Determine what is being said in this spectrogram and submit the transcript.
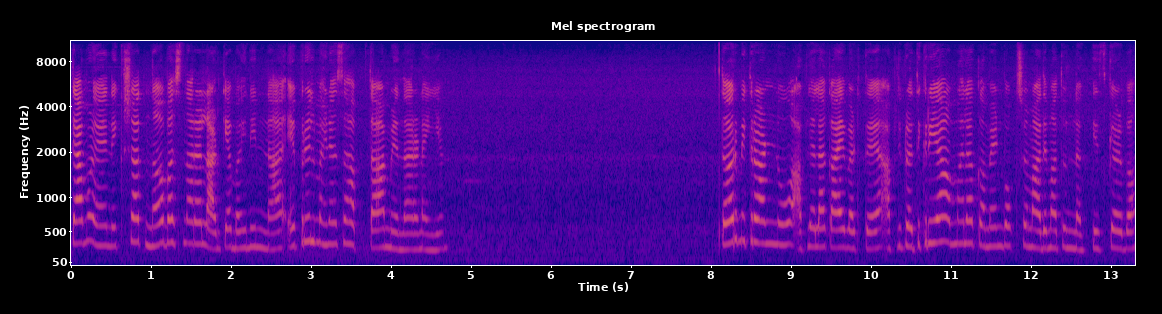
त्यामुळे निकषात न बसणाऱ्या लाडक्या बहिणींना एप्रिल महिन्याचा हप्ता मिळणार नाहीये. तर मित्रांनो आपल्याला काय वाटतंय? आपली प्रतिक्रिया आम्हाला कमेंट बॉक्सच्या माध्यमातून नक्कीच कळवा.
